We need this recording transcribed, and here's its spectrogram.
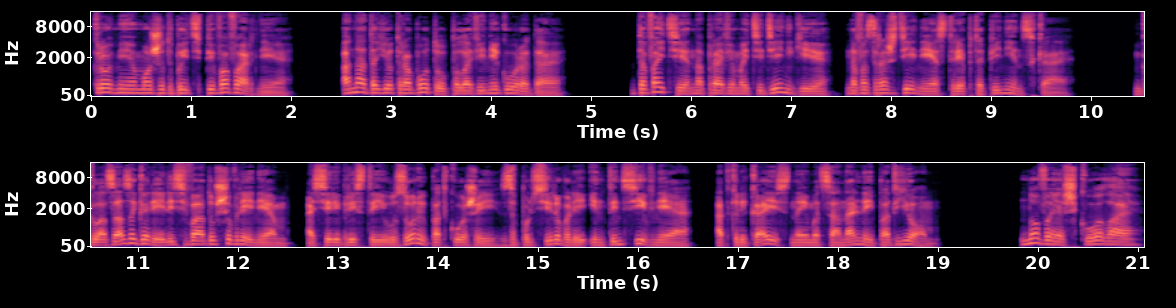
«Кроме, может быть, пивоварни. Она дает работу половине города. Давайте направим эти деньги на возрождение Стрептопенинска». Глаза загорелись воодушевлением, а серебристые узоры под кожей запульсировали интенсивнее, откликаясь на эмоциональный подъем. «Новая школа»,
